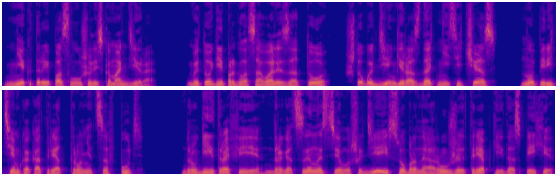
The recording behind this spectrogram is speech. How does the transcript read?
некоторые послушались командира. В итоге проголосовали за то, чтобы деньги раздать не сейчас, но перед тем, как отряд тронется в путь. Другие трофеи, драгоценности, лошадей, собранное оружие, тряпки и доспехи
